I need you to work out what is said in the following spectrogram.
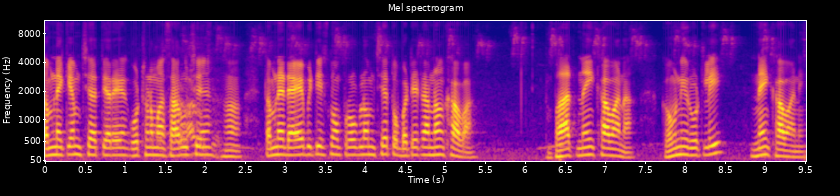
તમને કેમ છે અત્યારે? ગોઠણમાં સારું છે? હા. તમને ડાયાબિટીસનો પ્રોબ્લેમ છે તો બટેટા ન ખાવા. ભાત નહીં ખાવાના ઘઉંની રોટલી નહીં ખાવાની.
